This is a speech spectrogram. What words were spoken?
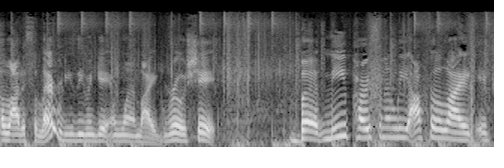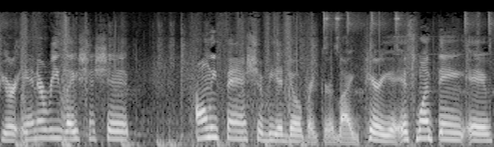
a lot of celebrities even getting one like real shit. But me personally, I feel like if you're in a relationship, OnlyFans should be a deal breaker, like period. It's one thing if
